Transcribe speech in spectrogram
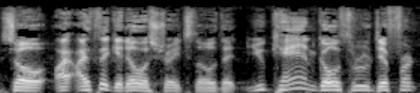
so I, I think it illustrates though that you can go through different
